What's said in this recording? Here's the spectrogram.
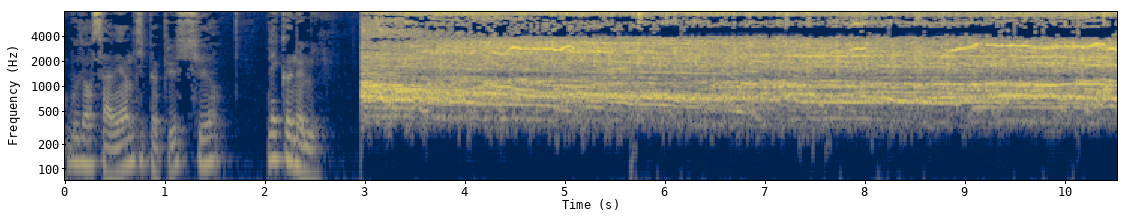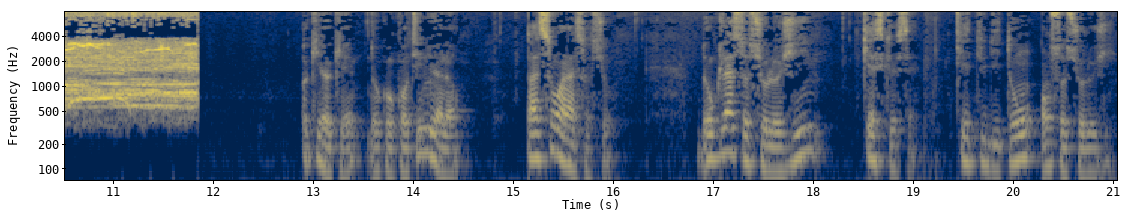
vous en savez un petit peu plus sur l'économie. Ok, ok. Donc on continue alors. Passons à la socio. Donc la sociologie, qu'est-ce que c'est? Qu'étudie-t-on en sociologie?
